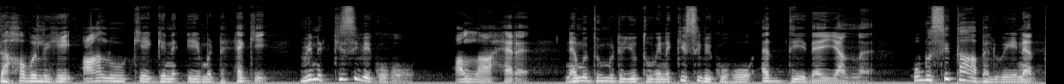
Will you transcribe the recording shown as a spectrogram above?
දහවලෙහි ආලෝකය ගෙන ඒමට හැකි වෙන කිසිවෙකු හෝ අල්ලා හැර නැමතුමට යුතු වෙන කිසිවෙකු හෝ ඇත්තේ දැයි යන්න ඔබ සිතා බැලුවේ නැත්ත.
